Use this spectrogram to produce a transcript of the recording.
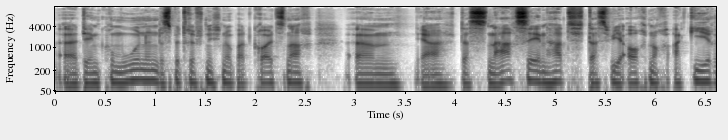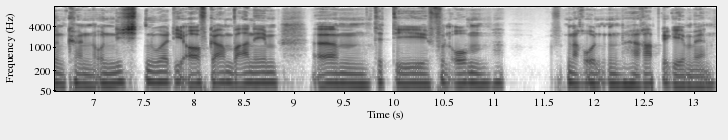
äh, den Kommunen, das betrifft nicht nur Bad Kreuznach, ähm, ja, das Nachsehen hat, dass wir auch noch agieren können und nicht nur die Aufgaben wahrnehmen, ähm, die von oben nach unten herabgegeben werden.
